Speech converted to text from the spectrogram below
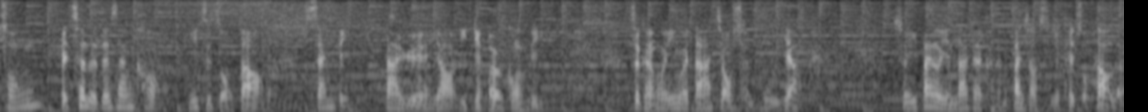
从北侧的登山口一直走到山顶，大约要一点二公里。这可能会因为大家脚程不一样，所以一般而言，大概可能半小时就可以走到了。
